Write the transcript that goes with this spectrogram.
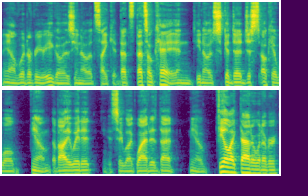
you know whatever your ego is you know it's like that's that's okay. And you know it's good to just okay well you know evaluate it. Say like why did that you know feel like that or whatever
